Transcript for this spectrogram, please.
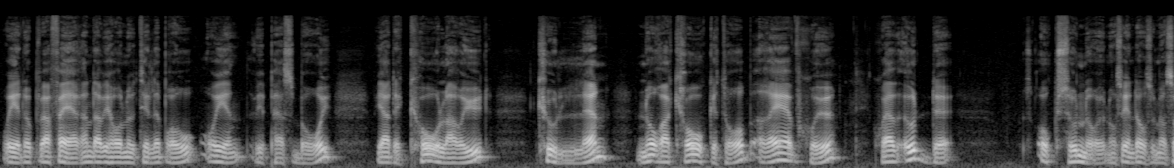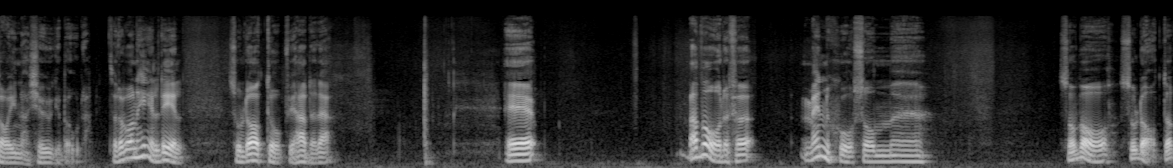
och en uppe vid affären där vi har nu Tillebro och en vid Persborg. Vi hade Kolaryd, Kullen, Norra Kråketorp, Rävsjö, Skärvudde och Sunnerön och sen då som jag sa innan Tjugoboda. Så det var en hel del soldattorp vi hade där. Eh, vad var det för människor som, eh, som var soldater?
